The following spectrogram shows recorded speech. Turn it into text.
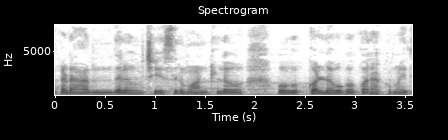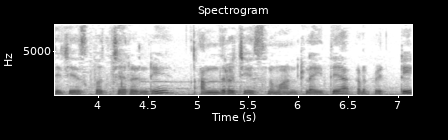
అక్కడ అందరూ చేసిన వంటలు ఒక్కొక్కళ్ళు ఒక్కొక్క రకం అయితే చేసుకొచ్చారండి. అందరూ చేసిన వంటలు అయితే అక్కడ పెట్టి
